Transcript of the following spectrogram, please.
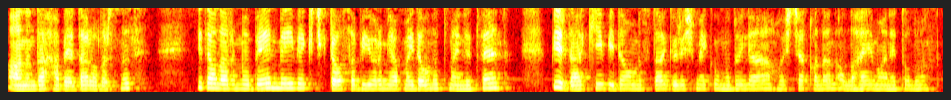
anında haberdar olursunuz. Videolarımı beğenmeyi ve küçük de olsa bir yorum yapmayı da unutmayın lütfen. Bir dahaki videomuzda görüşmek umuduyla hoşça kalın. Allah'a emanet olun.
